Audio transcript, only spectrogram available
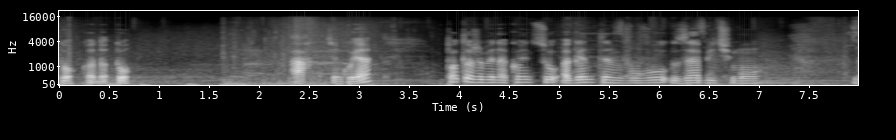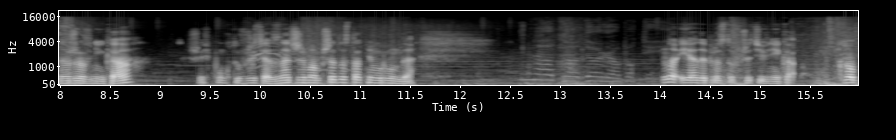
tu, kodo, tu. A, dziękuję. Po to, żeby na końcu agentem WW zabić mu nożownika. 6 punktów życia, znaczy, że mam przedostatnią rundę. No i jadę prosto w przeciwnika. Hop.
